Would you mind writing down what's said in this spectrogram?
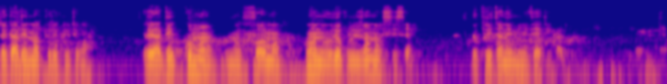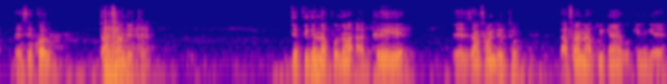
Regardez notre recrutement. Regardez comment nous formons, comment nous reproduisons notre système. Le Britannique militaire du cadre. Les écoles d'enfants de tout. Depuis que Napoléon a créé les enfants de tout, la France n'a plus gagné aucune guerre.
